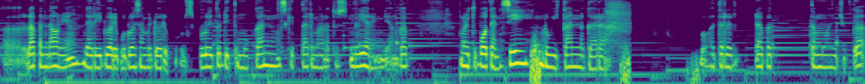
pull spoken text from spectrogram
8 eh, tahun ya dari 2002 sampai 2010 itu ditemukan sekitar 500 miliar yang dianggap memiliki potensi merugikan negara. Bahwa terdapat temuan juga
